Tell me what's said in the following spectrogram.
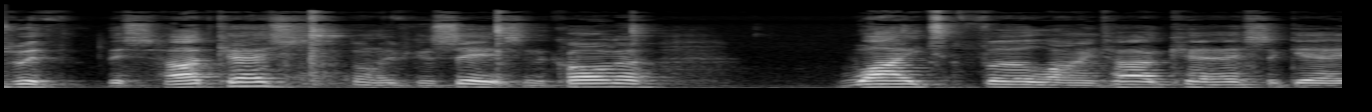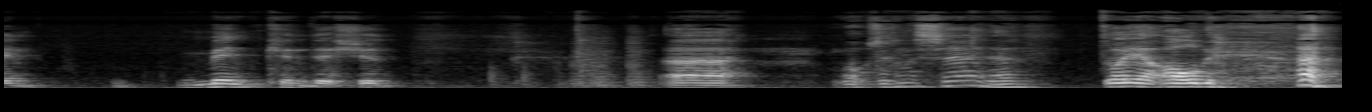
comes with this hard case. Don't know if you can see it, it's in the corner. White fur lined hard case, again, mint condition. Uh, what was I going to say then? Oh yeah, all the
